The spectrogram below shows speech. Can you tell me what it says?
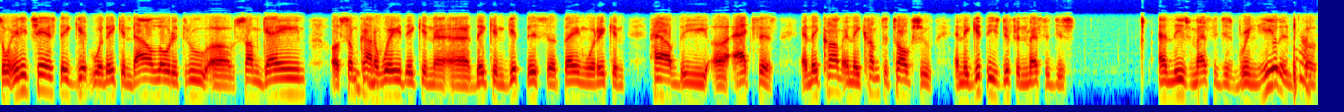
so any chance they get where they can download it through uh, some game or some kind of way, they can uh, uh, they can get this uh, thing where they can have the uh, access. And they come and they come to talk show and they get these different messages and these messages bring healing because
